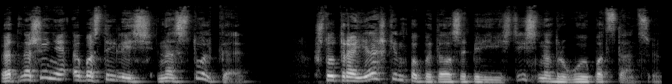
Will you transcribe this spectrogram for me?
отношения обострились настолько, что Трояшкин попытался перевестись на другую подстанцию.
